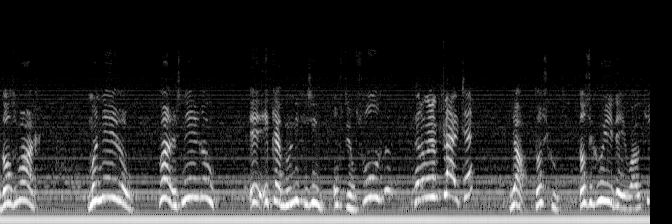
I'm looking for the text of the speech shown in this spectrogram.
dat is waar. Maar Nero, waar is Nero? Ik heb hem niet gezien of hij ons volgde. Willen we hem fluiten? Ja, dat is goed. Dat is een goed idee, Woutje.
